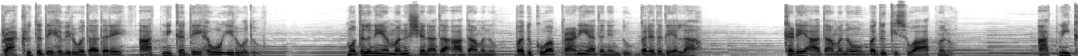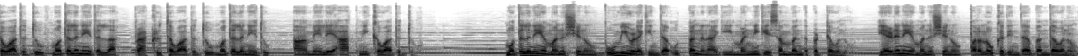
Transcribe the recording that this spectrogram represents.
ಪ್ರಾಕೃತ ದೇಹವಿರುವುದಾದರೆ ಆತ್ಮಿಕ ದೇಹವೂ ಇರುವುದು. ಮೊದಲನೆಯ ಮನುಷ್ಯನಾದ ಆದಾಮನು ಬದುಕುವ ಪ್ರಾಣಿಯಾದನೆಂದು ಬರೆದದೆಯಲ್ಲ. ಕಡೆ ಆದಾಮನೋ ಬದುಕಿಸುವ ಆತ್ಮನು. ಆತ್ಮೀಕವಾದದ್ದು ಮೊದಲನೆಯದಲ್ಲ, ಪ್ರಾಕೃತವಾದದ್ದು ಮೊದಲನೆಯದು ಆಮೇಲೆ ಆತ್ಮೀಕವಾದದ್ದು. ಮೊದಲನೆಯ ಮನುಷ್ಯನು ಭೂಮಿಯೊಳಗಿಂದ ಉತ್ಪನ್ನನಾಗಿ ಮಣ್ಣಿಗೆ ಸಂಬಂಧಪಟ್ಟವನು. ಎರಡನೆಯ ಮನುಷ್ಯನು ಪರಲೋಕದಿಂದ ಬಂದವನು.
